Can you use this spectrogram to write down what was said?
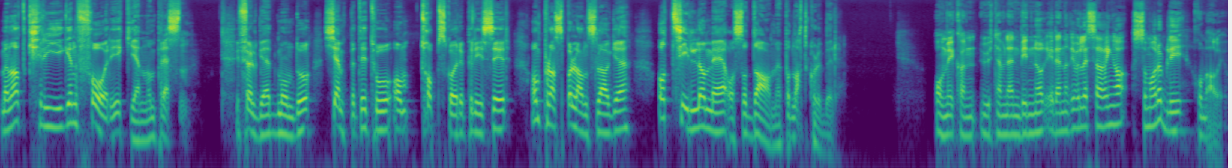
men at krigen foregikk gjennom pressen. Ifølge Edmundo kjempet de to om toppskårerpriser, om plass på landslaget og til og med også damer på nattklubber. Om vi kan utnevne en vinner i denne rivaliseringa, så må det bli Romario.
